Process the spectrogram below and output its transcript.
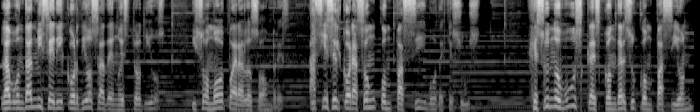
la bondad misericordiosa de nuestro Dios y su amor para los hombres. Así es el corazón compasivo de Jesús. Jesús no busca esconder su compasión,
